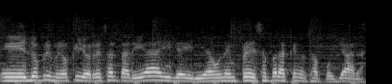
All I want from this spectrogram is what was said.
es lo primero que yo resaltaría y le diría a una empresa para que nos apoyara.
